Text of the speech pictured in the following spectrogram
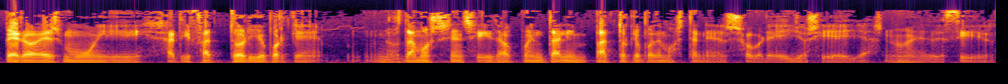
pero es muy satisfactorio porque nos damos enseguida cuenta el impacto que podemos tener sobre ellos y ellas, ¿no? Es decir,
